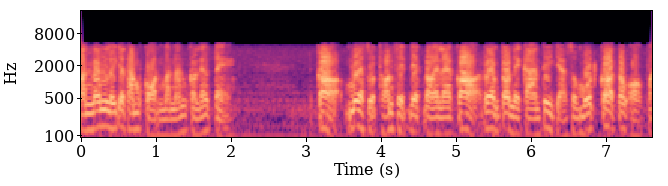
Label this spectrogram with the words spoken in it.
วันนั้น หรือจะทำก่อนวันนั้นก็แล้วแต่ ก็เมื่อสวดถอนเสร็จเรียบร้อยแล้วก็เริ่มต้นในการที่จะสมมุติก็ต้องออกไป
